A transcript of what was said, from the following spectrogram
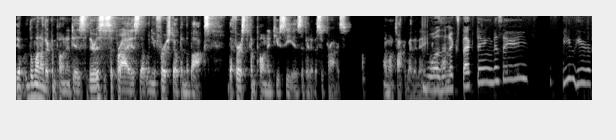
the, the one other component is there is a surprise that when you first open the box, the first component you see is a bit of a surprise. I won't talk about it anymore. Wasn't expecting to see you here.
